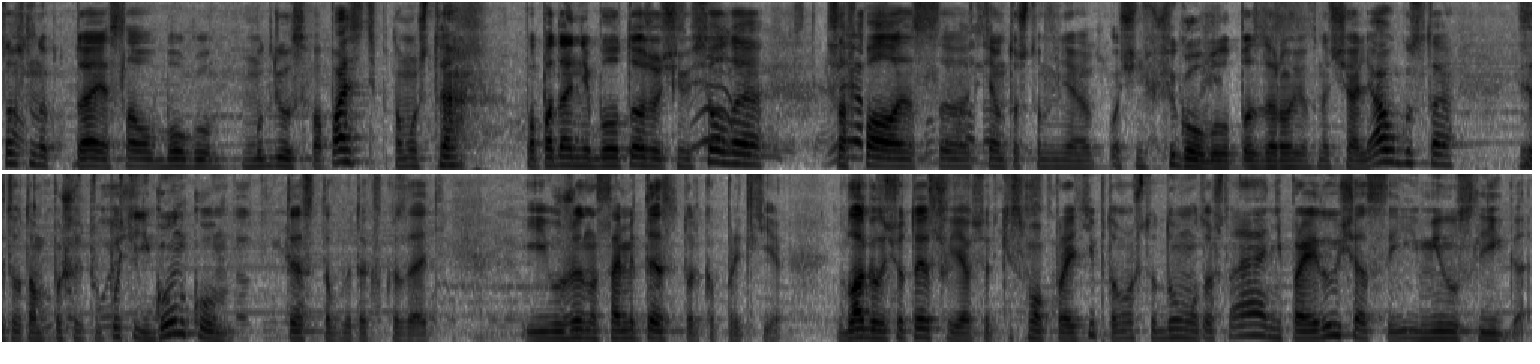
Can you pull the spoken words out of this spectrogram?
Собственно, туда я, слава богу, умудрился попасть, потому что попадание было тоже очень веселое. Совпало с тем, то, что мне очень фигово было по здоровью в начале августа из этого там пропустить гонку тестовую, так сказать, и уже на сами тесты только прийти. Благо за счет тестов я все-таки смог пройти, потому что думал, то, что а, не пройду сейчас и минус лига.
